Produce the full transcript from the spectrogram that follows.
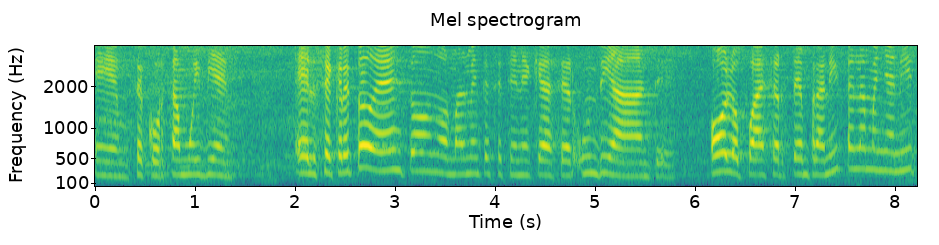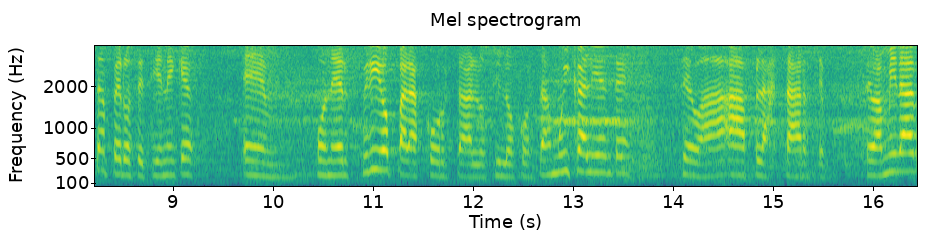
em, se corta muy bien. El secreto de esto normalmente se tiene que hacer un día antes o lo puede hacer tempranito en la mañanita, pero se tiene que em, poner frío para cortarlo. Si lo cortas muy caliente, se va a aplastarse, se va a mirar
